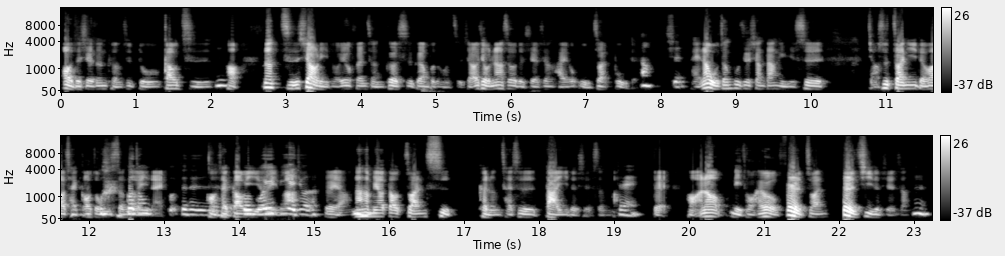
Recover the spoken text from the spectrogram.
哦，我的学生可能是读高职，好，那职校里头又分成各式各样不同的职校，而且我那时候的学生还有五专部的。哦，是，哎，那五专部就相当于是。假是专一的话，才高中生而已嘞，对对对，哦，才高一而已嘛，对啊，那他们要到专四，可能才是大一的学生嘛，对。对，好，然后里头还有二专二技的学生，嗯，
